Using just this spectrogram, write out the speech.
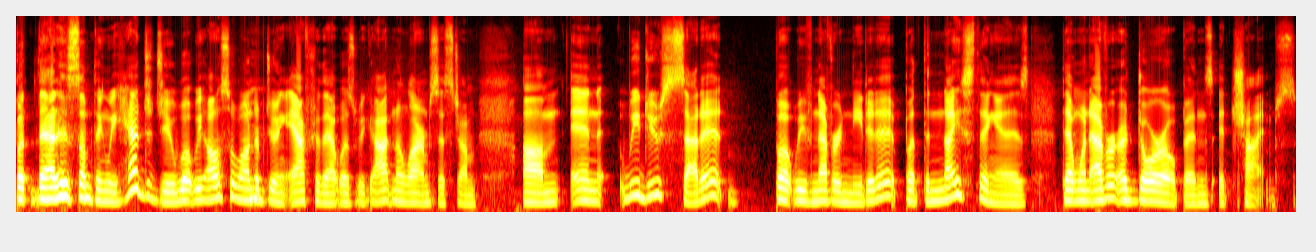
but that is something we had to do what we also wound Mm. up doing after that was we got an alarm system um, and we do set it but we've never needed it but the nice thing is that whenever a door opens it chimes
